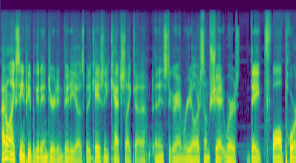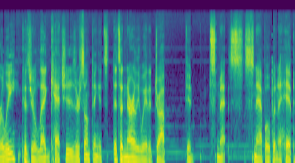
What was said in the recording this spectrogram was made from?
I don't like seeing people get injured in videos, but occasionally you catch like a an Instagram reel or some shit where they fall poorly because your leg catches or something. It's it's a gnarly way to drop and snap open a hip.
